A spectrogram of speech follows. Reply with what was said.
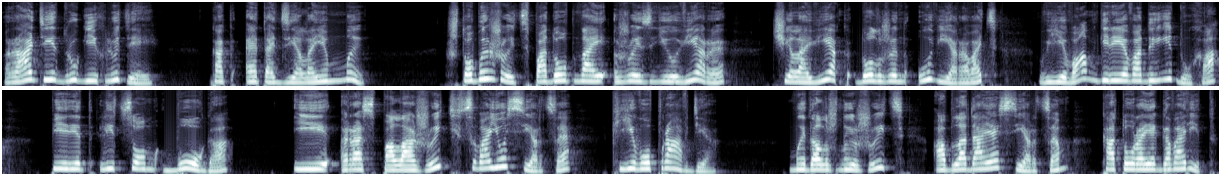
ради других людей, как это делаем мы. Чтобы жить подобной жизнью веры, человек должен уверовать в Евангелие воды и духа перед лицом Бога и расположить свое сердце к Его правде. Мы должны жить, обладая сердцем, которое говорит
